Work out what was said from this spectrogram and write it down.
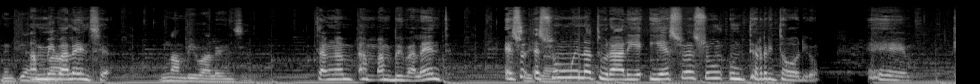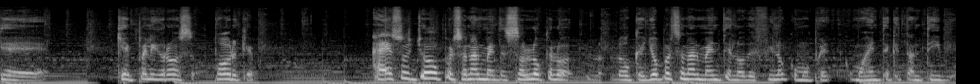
¿Me entiendes? ambivalencia. Una, una ambivalencia. Tan am- am- ambivalente. Eso, Sí, eso claro. es muy natural y, y eso es un, un territorio eh, que, que es peligroso porque a eso yo personalmente son lo que lo, lo- lo que yo personalmente lo defino como, como gente que están tibia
